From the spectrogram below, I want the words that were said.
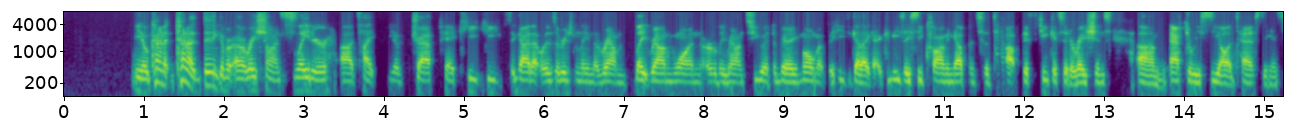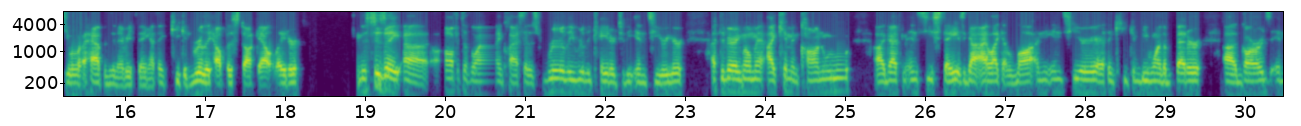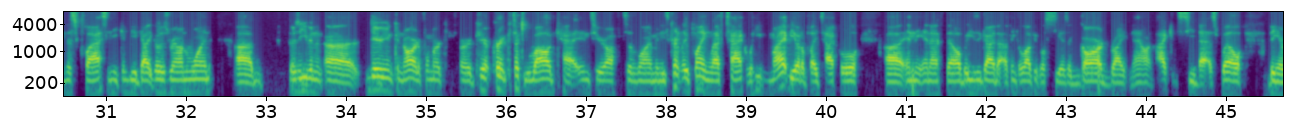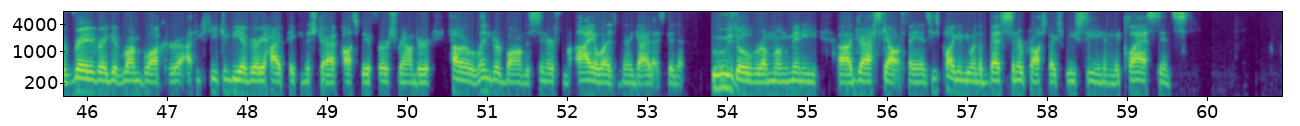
you know, kind of kind of think of a, a Rashawn Slater uh, type, you know, draft pick. He he's a guy that was originally in the round, late round one, early round two at the very moment, but he's a guy like I can easily see climbing up into the top fifteen considerations um, after we see all the testing and see what happens and everything. I think he can really help us stock out later. This is a uh, offensive line class that is really, really catered to the interior. At the very moment, Ikem Ekwonu a guy from NC State is a guy I like a lot in the interior. I think he can be one of the better uh, guards in this class, and he can be a guy that goes round one. Um, there's even uh, Darian Kinnard, a former or current Kentucky Wildcat interior offensive lineman. He's currently playing left tackle. He might be able to play tackle uh, in the NFL, but he's a guy that I think a lot of people see as a guard right now, and I can see that as well. Being a very, very good run blocker, I think he can be a very high pick in this draft, possibly a first rounder. Tyler Linderbaum, the center from Iowa, has been a guy that's been oozed over among many uh, draft scout fans. He's probably going to be one of the best center prospects we've seen in the class since,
